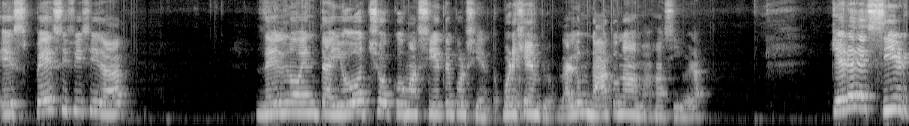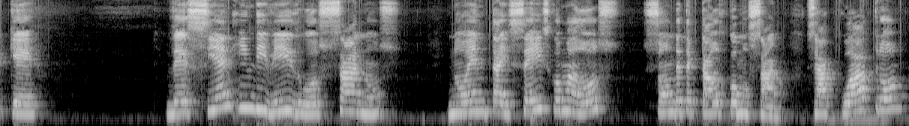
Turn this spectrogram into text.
especificidad del 98,7%. Por ejemplo, darle un dato nada más así, ¿verdad? Quiere decir que de 100 individuos sanos, 96,2 son detectados como sanos. O sea, cuatro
